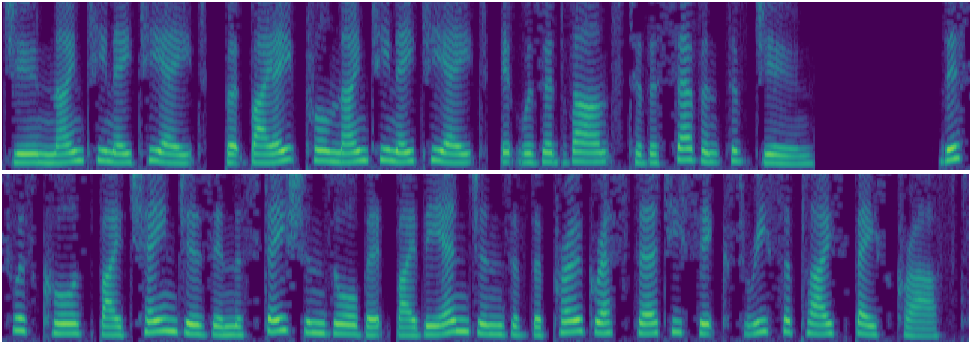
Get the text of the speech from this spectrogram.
June 1988, but by April 1988, it was advanced to 7 June. This was caused by changes in the station's orbit by the engines of the Progress 36 resupply spacecraft.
